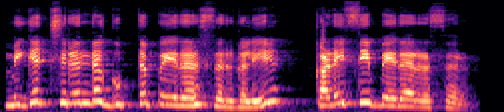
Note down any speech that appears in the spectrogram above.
மிகச்சிறந்த குப்த பேரரசர்களில் கடைசி பேரரசர்.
